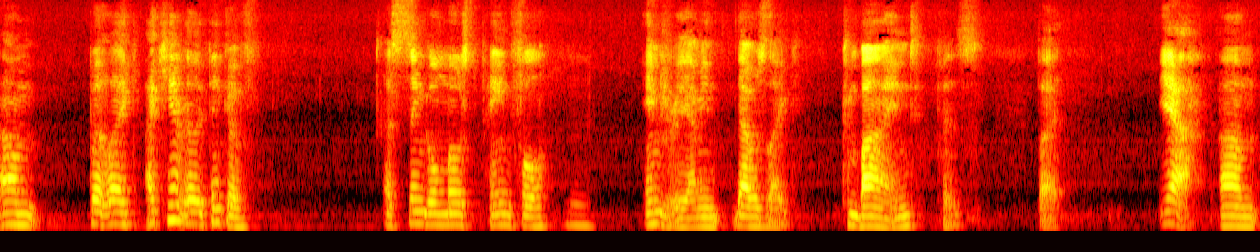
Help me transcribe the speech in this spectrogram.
um, but like, I can't really think of a single most painful Mm. injury. I mean, that was like combined, because, but yeah. Um,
